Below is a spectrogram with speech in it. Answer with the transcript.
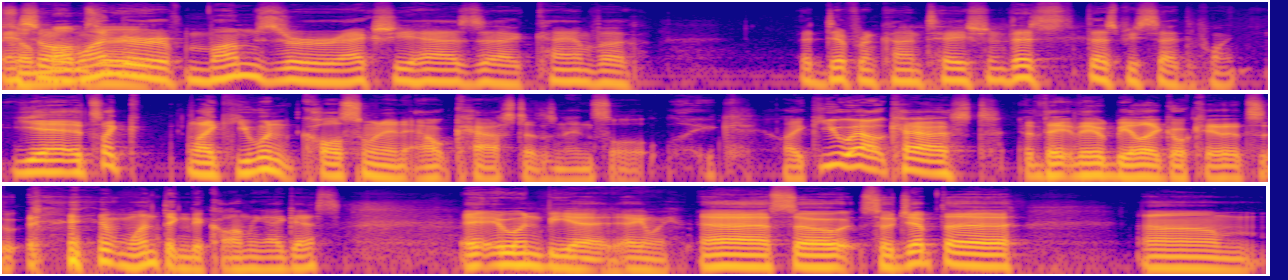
And so, mums I wonder are- if mamzer actually has a kind of a a different connotation. That's that's beside the point. Yeah, it's like like you wouldn't call someone an outcast as an insult. Like like you outcast. They they would be like, okay, that's one thing to call me, I guess. It, it wouldn't be a anyway. Uh, so so Jephthah um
